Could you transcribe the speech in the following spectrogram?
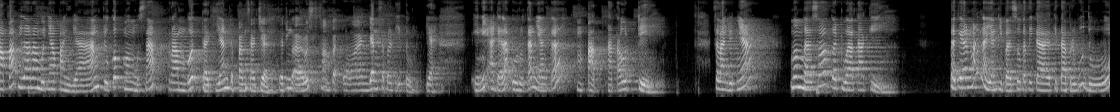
Apabila rambutnya panjang, cukup mengusap rambut bagian depan saja. Jadi nggak harus sampai panjang seperti itu. Ya, ini adalah urutan yang keempat atau D. Selanjutnya, membasuh kedua kaki. Bagian mana yang dibasuh ketika kita berwudu?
